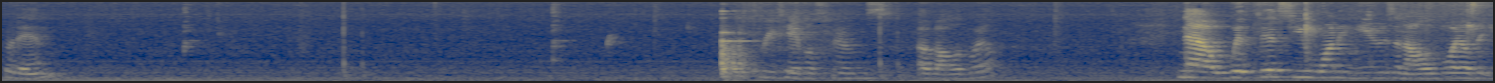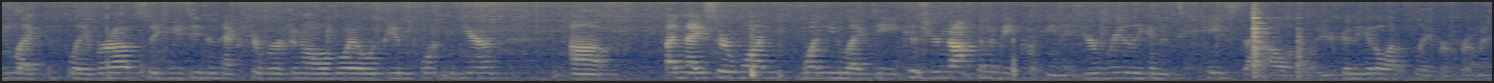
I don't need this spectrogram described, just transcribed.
put in tablespoons of olive oil. Now, with this, you want to use an olive oil that you like the flavor of, so using an extra virgin olive oil would be important here. Um, a nicer one, one you like to eat, because you're not going to be cooking it. You're really going to taste that olive oil. You're going to get a lot of flavor from it.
